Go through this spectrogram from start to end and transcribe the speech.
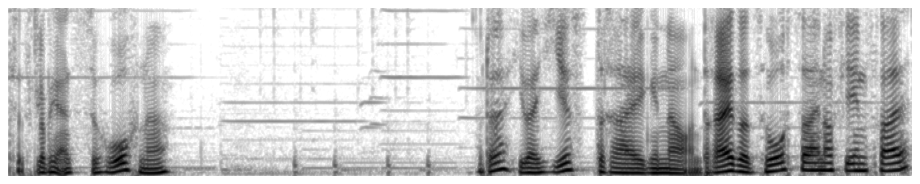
ist jetzt, glaube ich, eins zu hoch, ne? Oder? Hier, hier ist drei, genau. Und drei soll es hoch sein auf jeden Fall.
